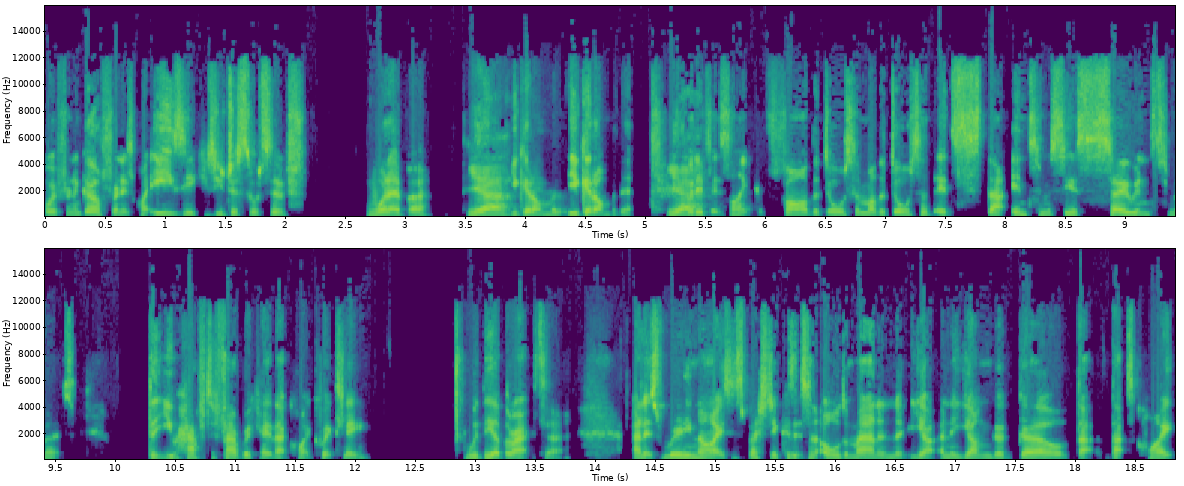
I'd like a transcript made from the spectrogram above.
boyfriend and girlfriend, it's quite easy because you just sort of whatever Yeah. you get on with you get on with it. Yeah. But if it's like father daughter, mother daughter, it's that intimacy is so intimate that you have to fabricate that quite quickly with the other actor. and it's really nice, especially because it's an older man and a, and a younger girl. That that's quite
